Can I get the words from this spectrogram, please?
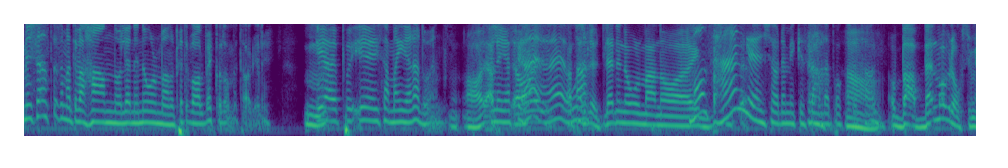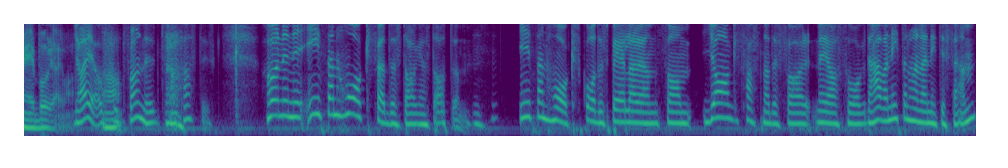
Men känns det som att det var han och Lenny Norman och Peter Wahlbeck och de ett tag eller? Är, jag på, är jag i samma era då ens? Ja, Eller är jag ja, fel? Ja, ja, absolut. Lenny Norman och... Måns Herngren körde mycket standup också ett Ja, tag. och Babben var väl också med i början? va? Ja, ja, och fortfarande fantastisk. Hörrni, ni, Ethan Hawke föddes dagens datum. Mhm. Ethan Hawke, skådespelaren som jag fastnade för när jag såg, det här var 1995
